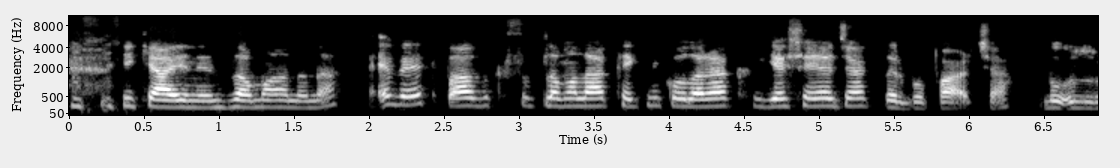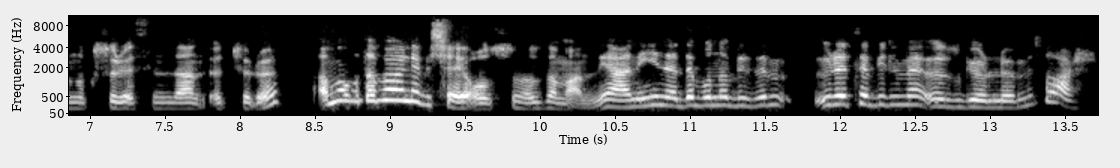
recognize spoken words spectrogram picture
hikayenin zamanına. Evet, bazı kısıtlamalar teknik olarak yaşayacaktır bu parça, bu uzunluk süresinden ötürü. Ama bu da böyle bir şey olsun o zaman. Yani yine de bunu bizim üretebilme özgürlüğümüz var.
